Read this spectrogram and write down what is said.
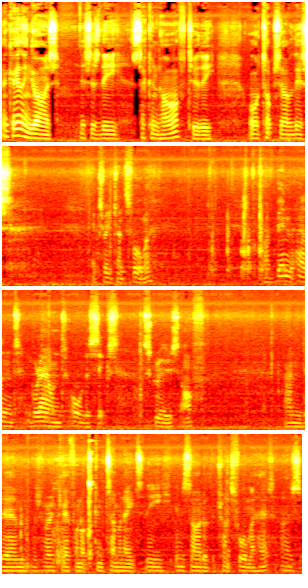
Okay then guys, this is the second half to the autopsy of this X-ray transformer. I've been and ground all the six screws off and um, was very careful not to contaminate the inside of the transformer head as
